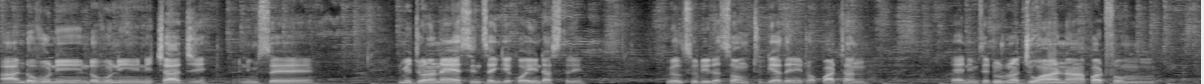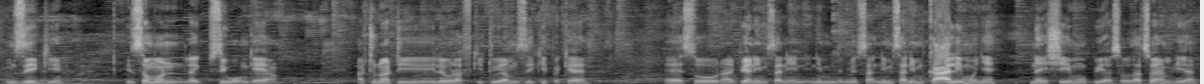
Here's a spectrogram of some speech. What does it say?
Ah, ndovu ni ndovu ni, ni chaji ni mse nimejuana naye since aingie kwa industry. We also did a song together inaitwa pattern. Eh, ni mse tu tunajuana apart from mziki. Is someone like si uongea hatuna ati ile urafiki tu ya mziki pekee. Eh, so na pia ni msanii ni, ni, msa- ni msanii mkali mwenye naheshimu pia. So that's why I'm here.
